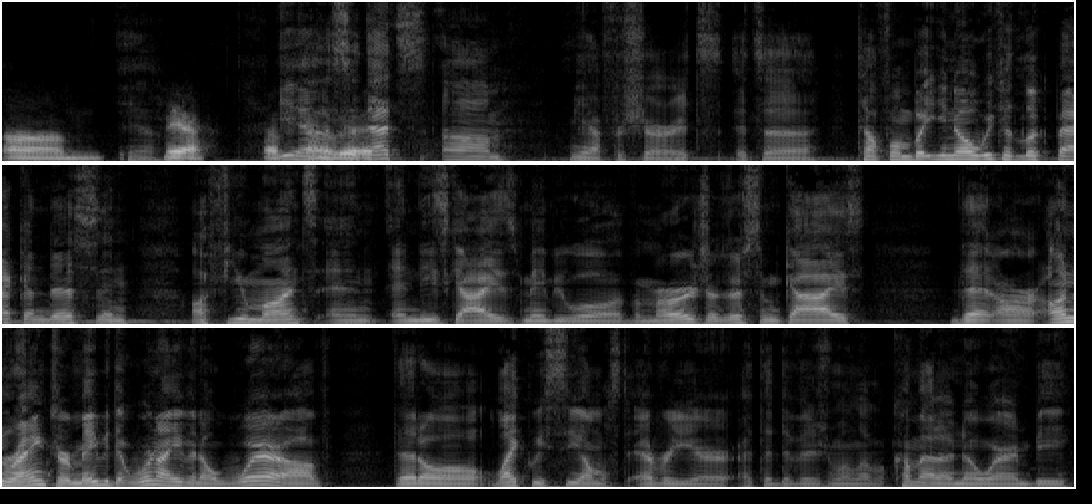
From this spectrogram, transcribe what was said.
Um, yeah, yeah, that's yeah. Kind of so it. that's um, yeah, for sure. It's it's a tough one, but you know we could look back on this in a few months, and and these guys maybe will have emerged, or there's some guys that are unranked, or maybe that we're not even aware of that'll, like we see almost every year at the Division One level, come out of nowhere and be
